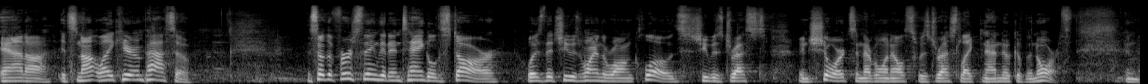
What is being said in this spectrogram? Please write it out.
And uh, it's not like here in Paso. So the first thing that entangled Star was that she was wearing the wrong clothes. She was dressed in shorts, and everyone else was dressed like Nanook of the North. And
